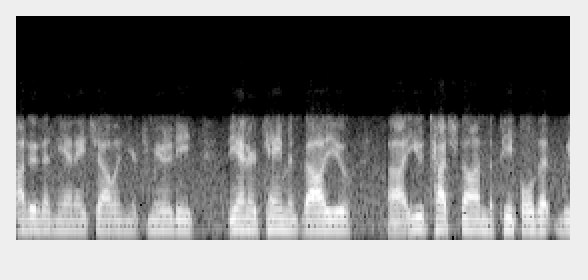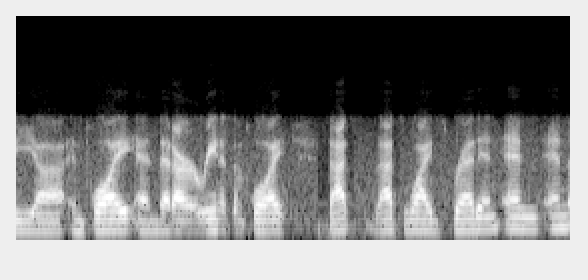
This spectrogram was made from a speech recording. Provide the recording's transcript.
other than the NHL in your community, the entertainment value. Uh, you touched on the people that we uh, employ and that our arenas employ. That's that's widespread, and and and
